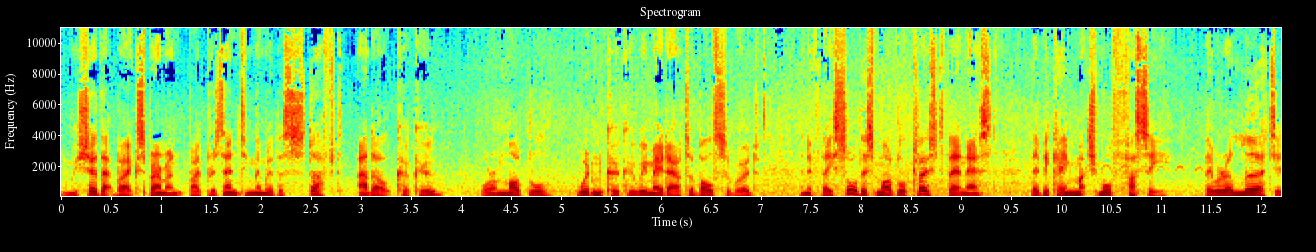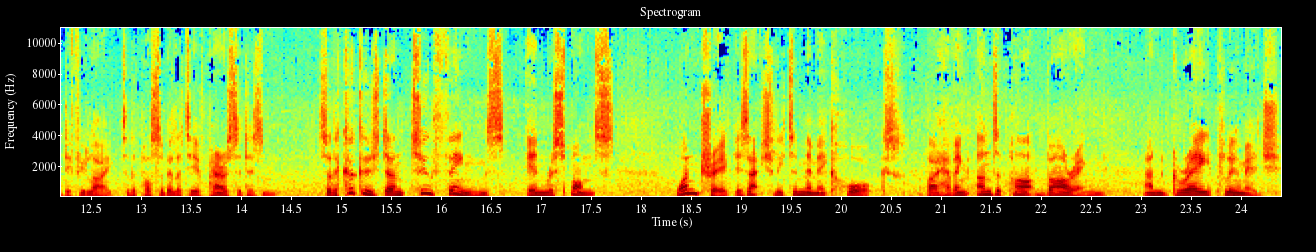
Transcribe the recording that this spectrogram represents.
And we showed that by experiment by presenting them with a stuffed adult cuckoo or a model wooden cuckoo we made out of balsa wood. And if they saw this model close to their nest, they became much more fussy. They were alerted, if you like, to the possibility of parasitism. So the cuckoo's done two things in response. One trick is actually to mimic hawks by having underpart barring and grey plumage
